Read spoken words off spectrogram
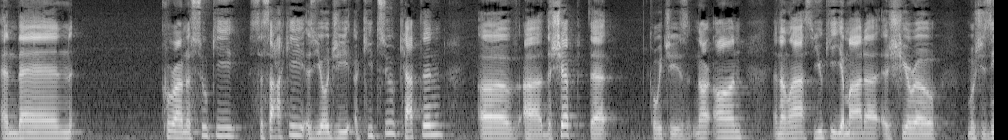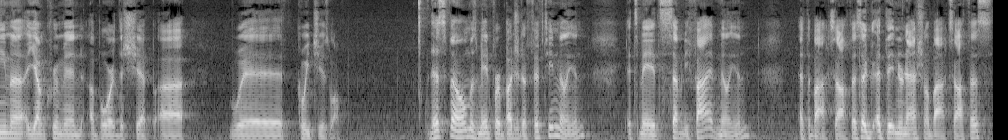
And then Kuranosuke Sasaki is Yoji Akitsu, captain of uh, the ship that Koichi is not on. And then last, Yuki Yamada is Shiro Mushizima, a young crewman aboard the ship uh, with Koichi as well. This film was made for a budget of 15 million. It's made 75 million at the box office, uh, at the international box office.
